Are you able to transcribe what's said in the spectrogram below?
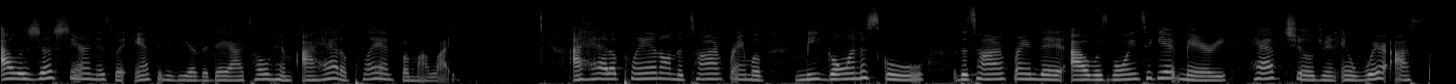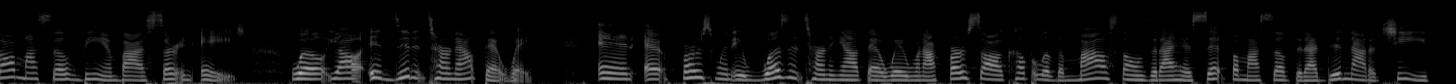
I was just sharing this with Anthony the other day. I told him I had a plan for my life. I had a plan on the time frame of me going to school, the time frame that I was going to get married, have children, and where I saw myself being by a certain age. Well, y'all, it didn't turn out that way. And at first, when it wasn't turning out that way, when I first saw a couple of the milestones that I had set for myself that I did not achieve,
